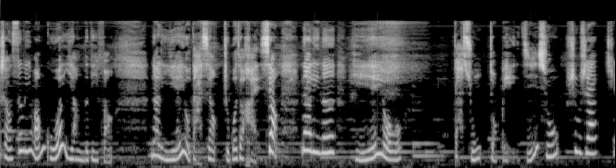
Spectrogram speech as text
上森林王国一样的地方，那里也有大象，只不过叫海象。那里呢也有大熊，叫北极熊，是不是啊？是。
